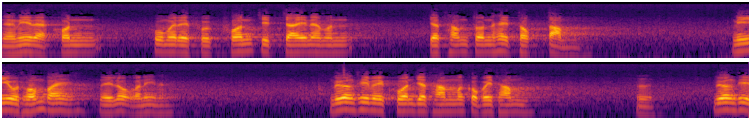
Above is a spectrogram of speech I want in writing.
อย่างนี้แหละ คนผู้ไม่ได้ฝึกฝนจิตใจนะมันจะทำตนให้ตกต่ำมีอยู่ถมไปในโลกอันนี้นะเรื่องที่ไม่ควรจะทำมันก็ไปทำเรื่องที่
